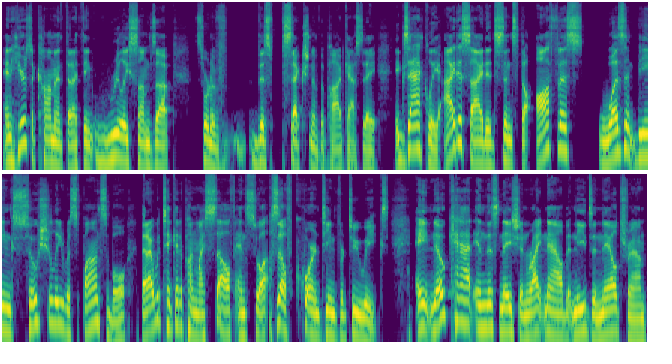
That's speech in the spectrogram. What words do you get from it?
And here's a comment that I think really sums up sort of this section of the podcast today. Exactly. I decided since the office wasn't being socially responsible that I would take it upon myself and self quarantine for two weeks. Ain't no cat in this nation right now that needs a nail trim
